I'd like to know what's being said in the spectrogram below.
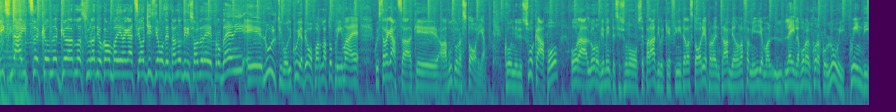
Casey Lights con Girl su Radio Company ragazzi. Oggi stiamo tentando di risolvere problemi e l'ultimo di cui abbiamo parlato prima è questa ragazza che ha avuto una storia con il suo capo. Ora loro ovviamente si sono separati perché è finita la storia però entrambi hanno la famiglia ma lei lavora ancora con lui quindi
